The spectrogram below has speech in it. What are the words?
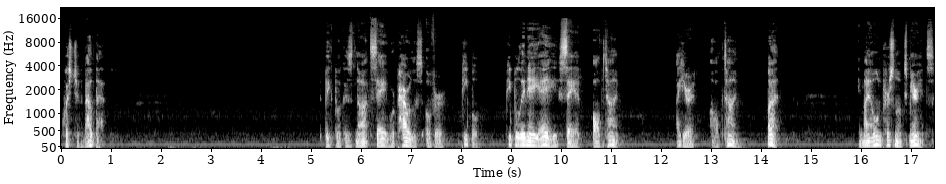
question about that. The big book does not say we're powerless over people. People in AA say it all the time. I hear it all the time. But in my own personal experience,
